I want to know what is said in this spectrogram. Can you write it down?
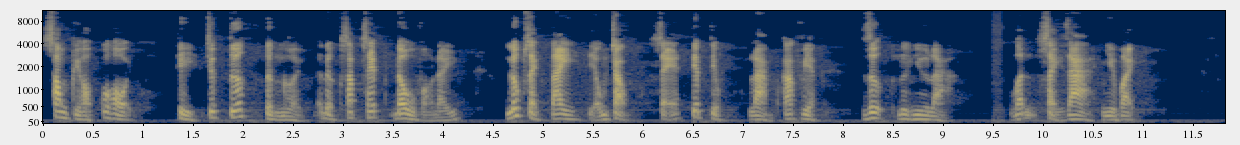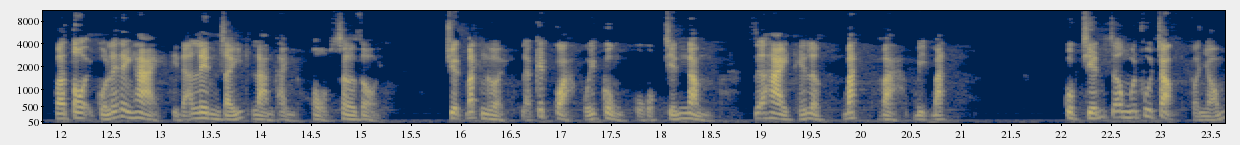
xong kỳ họp quốc hội thì chức tước từng người đã được sắp xếp đâu vào đấy. Lúc rạch tay thì ông Trọng sẽ tiếp tục làm các việc dự như là vẫn xảy ra như vậy. Và tội của Lê Thanh Hải thì đã lên giấy làm thành hồ sơ rồi. Chuyện bắt người là kết quả cuối cùng của cuộc chiến ngầm giữa hai thế lực bắt và bị bắt. Cuộc chiến giữa ông Nguyễn Phú Trọng và nhóm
